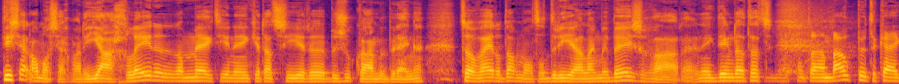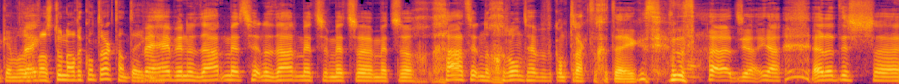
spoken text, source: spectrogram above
Die zijn allemaal zeg maar een jaar geleden. En dan merkte je in één keer dat ze hier bezoek kwamen brengen. Terwijl wij er dat moment al drie jaar lang mee bezig waren. En ik denk dat dat... Je stond aan een bouwput te kijken en was, was toen al contract aan het tekenen. We hebben inderdaad met, inderdaad met, met, met, met gaten in de grond hebben we contracten getekend. inderdaad, ja. ja. En dat is, uh,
